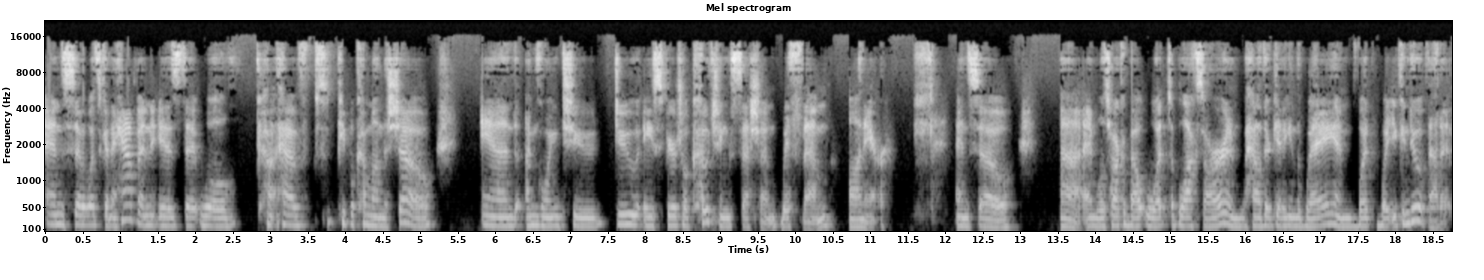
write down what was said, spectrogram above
And so what's going to happen is that we'll have people come on the show and I'm going to do a spiritual coaching session with them on air. And so, uh, and we'll talk about what the blocks are and how they're getting in the way and what, what you can do about it.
